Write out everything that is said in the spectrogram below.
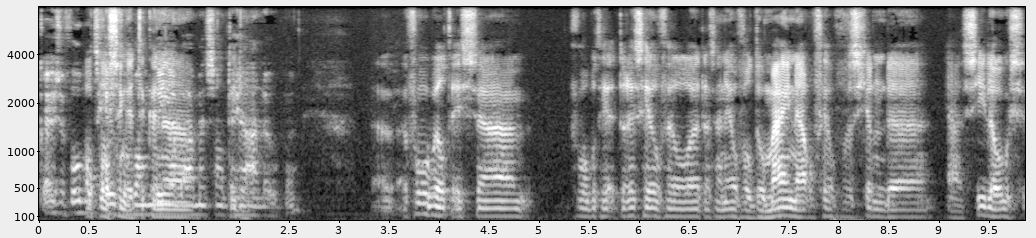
Kan je eens een voorbeeld Oplossingen geven van te kunnen- waar mensen aan te tegenaan lopen? eh, een voorbeeld is, eh, bijvoorbeeld, er, is heel veel, eh, er zijn heel veel domeinen of heel veel verschillende ja, silo's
